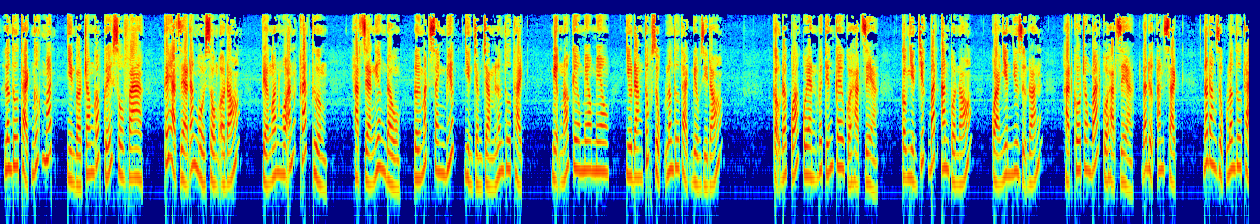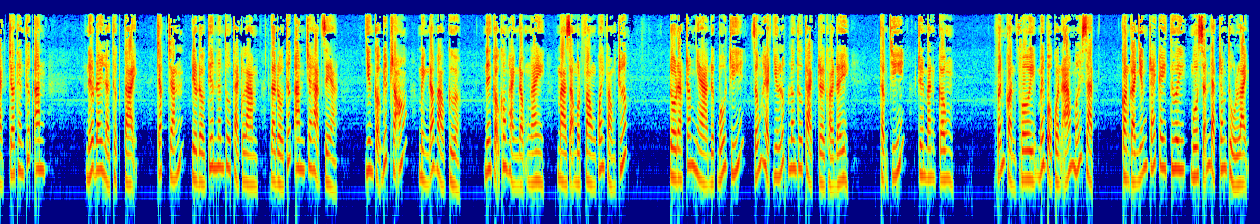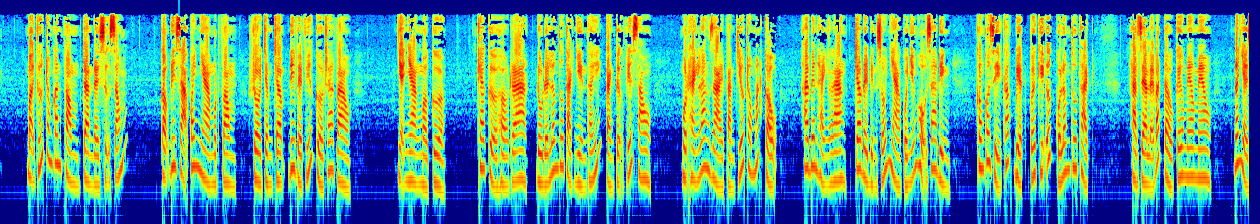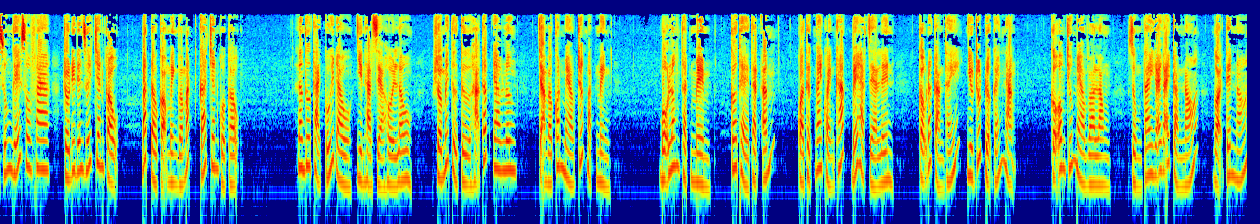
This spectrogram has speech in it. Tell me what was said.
Lâm tu thạch ngước mắt, nhìn vào trong góc ghế s o f a thấy hạt dẻ đang ngồi xổm ở đó, vẻ ngoan ngoãn khác thường. Hạt dẻ nghiêng đầu, đôi mắt xanh biếc, nhìn chằm chằm lâm tu thạch. Miệng nó kêu meo meo, như đang thúc giục lâm tu thạch điều gì đó. Cậu đã quá quen với tiếng kêu của hạt dẻ cậu nhìn chiếc bát ăn của nó. Quả nhiên như dự đoán, hạt khô trong bát của hạt dẻ đã được ăn sạch. Nó đang giục lâm thu thạch cho thêm thức ăn nếu đây là thực tại, chắc chắn điều đầu tiên lâm thu thạch làm là đổ thức ăn cho hạt rẻ. Nhưng cậu biết rõ, mình đã vào cửa, nên cậu không hành động ngay mà dạo một vòng quanh phòng trước. Đồ đạc trong nhà được bố trí giống hệt như lúc lâm thu thạch rời khỏi đây. Thậm chí, trên ban công vẫn còn phơi mấy bộ quần áo mới giặt, còn cả những trái cây tươi mua sẵn đặt trong tủ lạnh. Mọi thứ trong căn phòng tràn đầy sự sống. Cậu đi dạo quanh nhà một vòng rồi chậm chậm đi về phía cửa ra vào. Nhẹ nhàng mở cửa. Khe cửa hở ra, đủ để lâm thu thạch nhìn thấy cảnh tượng phía sau. Một hành lang dài phản chiếu trong mắt cậu. Hai bên hành lang treo đầy biển số nhà của những hộ gia đình. Không có gì khác biệt với ký ức của lâm thu thạch. Hạt dẻ lại bắt đầu kêu meo meo. Nó nhảy xuống ghế s o f a rồi đi đến dưới chân cậu. Bắt đầu cọ mình vào mắt cá chân của cậu. Lâm thu thạch cúi đầu, nhìn hạt dẻ hồi lâu rồi mới từ từ hạ thấp eo lưng, chạm vào con mèo trước mặt mình. Bộ lông thật mềm, cơ thể thật ấm, quả thực ngay khoảnh khắc bế hạt dẻ lên. Cậu đã cảm thấy như rút được gánh nặng. Cậu ôm chú mèo vào lòng, dùng tay gãi gãi cảm nó, gọi tên nó.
